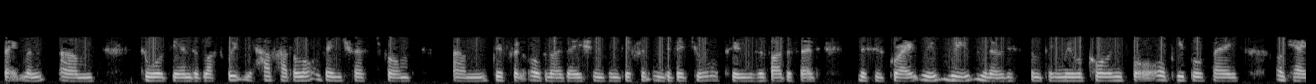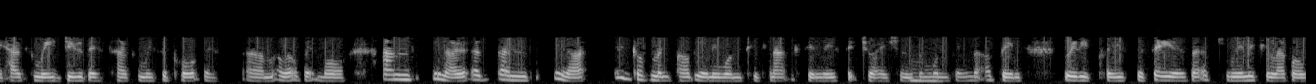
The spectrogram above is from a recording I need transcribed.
statement um, towards the end of last week, we have had a lot of interest from um, different organisations and different individuals who have either said, "This is great, we, we, you know, this is something we were calling for," or people saying, "Okay, how can we do this? How can we support this um, a little bit more?" And you know, and, and you know, governments aren't the only ones who can act in these situations. And one thing that I've been really pleased to see is that at a community level,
